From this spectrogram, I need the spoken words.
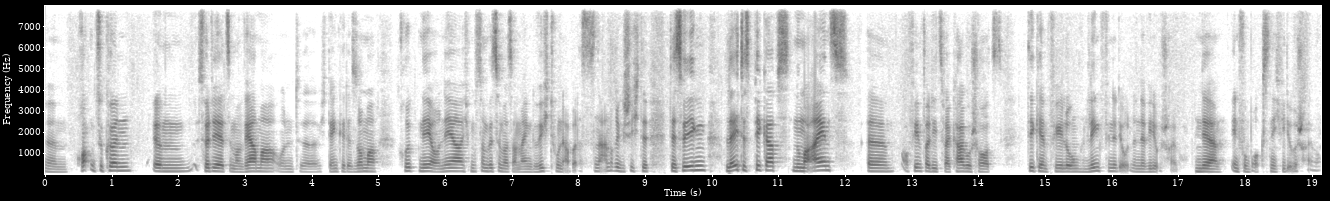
ähm, rocken zu können. Ähm, es wird ja jetzt immer wärmer und äh, ich denke, der Sommer rückt näher und näher. Ich muss noch ein bisschen was an meinem Gewicht tun, aber das ist eine andere Geschichte. Deswegen, latest Pickups Nummer 1, äh, auf jeden Fall die zwei Cargo Shorts. Dicke Empfehlung. Link findet ihr unten in der Videobeschreibung. In der Infobox, nicht Videobeschreibung.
